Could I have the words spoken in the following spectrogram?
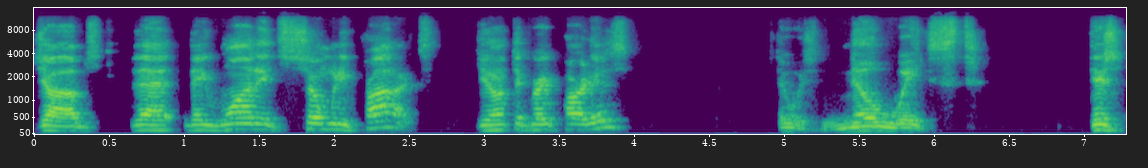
jobs that they wanted so many products. You know what the great part is? There was no waste. There's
